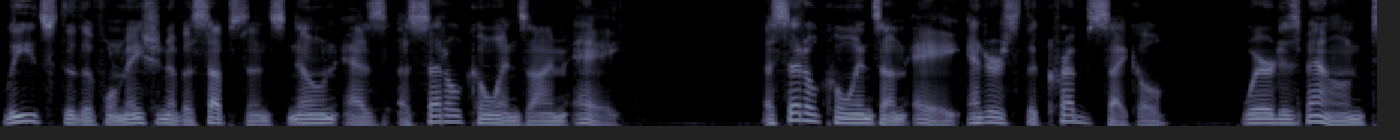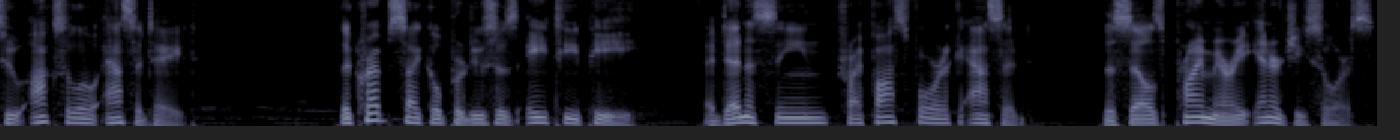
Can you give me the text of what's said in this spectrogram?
leads to the formation of a substance known as acetyl coenzyme A. Acetyl coenzyme A enters the Krebs cycle where it is bound to oxaloacetate. The Krebs cycle produces ATP, adenosine triphosphoric acid, the cell's primary energy source.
